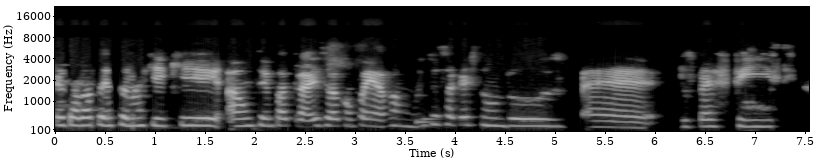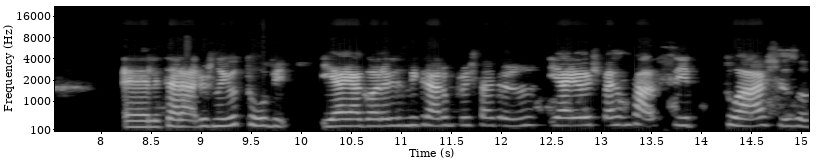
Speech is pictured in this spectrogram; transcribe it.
Eu estava pensando aqui que há um tempo atrás eu acompanhava muito essa questão dos, é, dos perfis é, literários no YouTube. E aí agora eles migraram para o Instagram. E aí eu te perguntar se tu achas ou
